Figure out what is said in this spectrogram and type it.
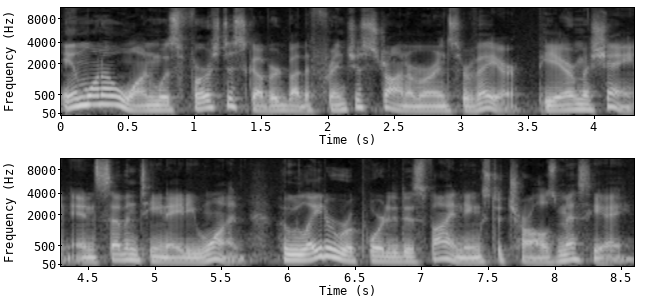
M101 was first discovered by the French astronomer and surveyor Pierre Méchain in 1781, who later reported his findings to Charles Messier.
